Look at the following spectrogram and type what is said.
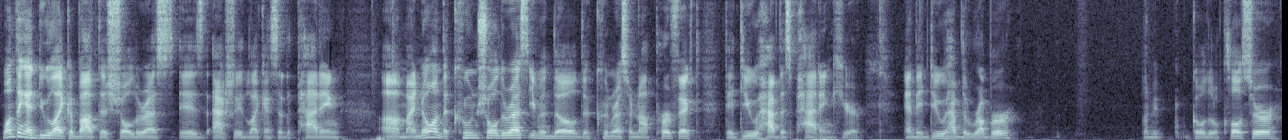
One thing I do like about this shoulder rest is actually, like I said, the padding. Um, I know on the Kun shoulder rest, even though the Kun rests are not perfect, they do have this padding here. And they do have the rubber. Let me go a little closer.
